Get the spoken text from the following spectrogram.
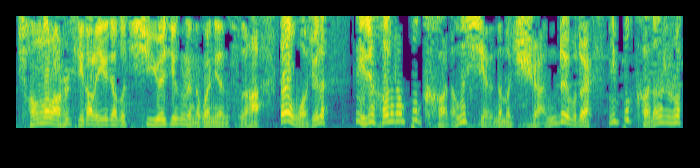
程峰老师提到了一个叫做契约精神的关键词哈，但是我觉得你这合同上不可能写的那么全，对不对？你不可能是说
